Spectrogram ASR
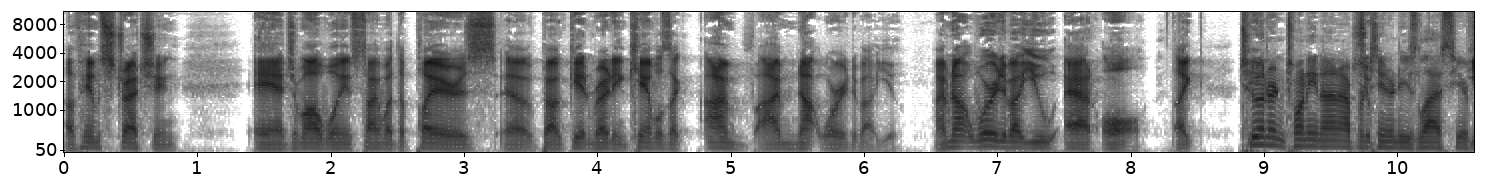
of him stretching and jamaal williams talking about the players uh, about getting ready and campbell's like i'm i'm not worried about you. I'm not worried about you at all. Like 229 opportunities last year for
